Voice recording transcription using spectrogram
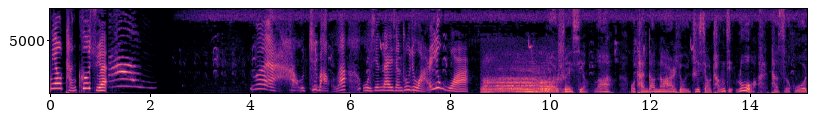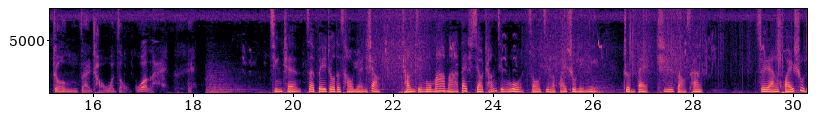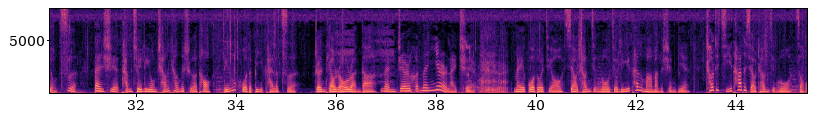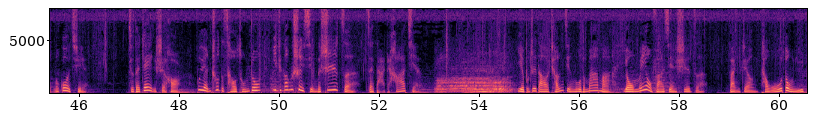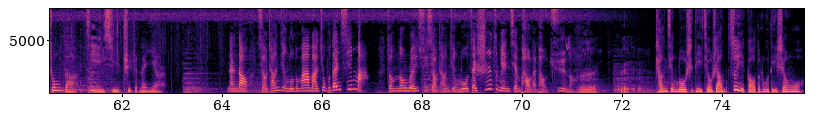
喵谈科学。哎，我吃饱了，我现在想出去玩一会儿。我睡醒了，我看到那儿有一只小长颈鹿，它似乎正在朝我走过来。嘿。清晨，在非洲的草原上，长颈鹿妈妈带着小长颈鹿走进了槐树林里，准备吃早餐。虽然槐树有刺，但是它们却利用长长的舌头灵活地避开了刺，专挑柔软的嫩枝儿和嫩叶儿来吃。没过多久，小长颈鹿就离开了妈妈的身边，朝着其他的小长颈鹿走了过去。就在这个时候，不远处的草丛中，一只刚睡醒的狮子在打着哈欠。也不知道长颈鹿的妈妈有没有发现狮子，反正它无动于衷的继续吃着嫩叶儿。难道小长颈鹿的妈妈就不担心吗？怎么能允许小长颈鹿在狮子面前跑来跑去呢？长颈鹿是地球上最高的陆地生物。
